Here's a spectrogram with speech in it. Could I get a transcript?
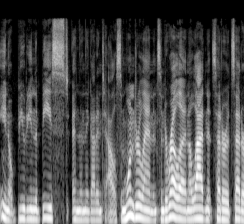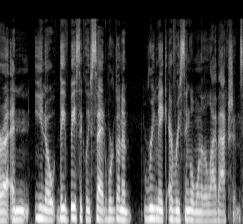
you know, Beauty and the Beast, and then they got into Alice in Wonderland and Cinderella and Aladdin, et cetera, et cetera. And, you know, they've basically said, we're going to remake every single one of the live actions.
